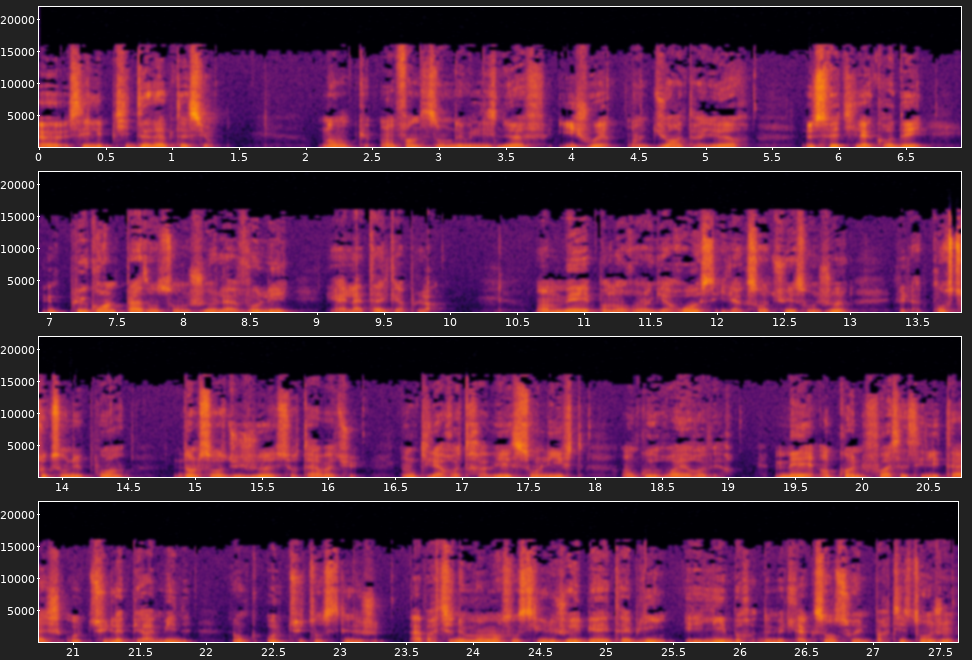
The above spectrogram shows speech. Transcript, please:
euh, c'est les petites adaptations. Donc, en fin de saison 2019, il jouait en dur intérieur. De ce fait, il accordait une plus grande place dans son jeu à la volée et à l'attaque à plat. En mai, pendant Roland Garros, il a accentué son jeu vers la construction du point dans le sens du jeu sur terre battue. Donc il a retravaillé son lift en coup droit et revers. Mais encore une fois, ça c'est l'étage au-dessus de la pyramide, donc au-dessus de son style de jeu. À partir du moment où son style de jeu est bien établi, il est libre de mettre l'accent sur une partie de son jeu.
